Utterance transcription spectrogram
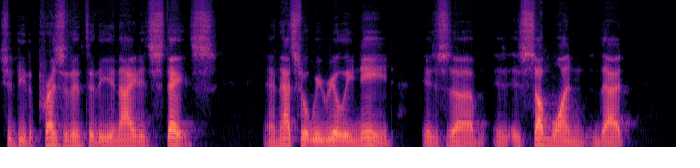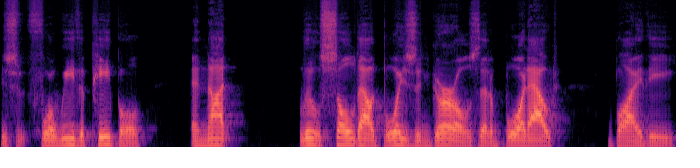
should be the president of the united states. And that's what we really need is uh, is, someone that is for we the people and not little sold out boys and girls that are bought out by the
